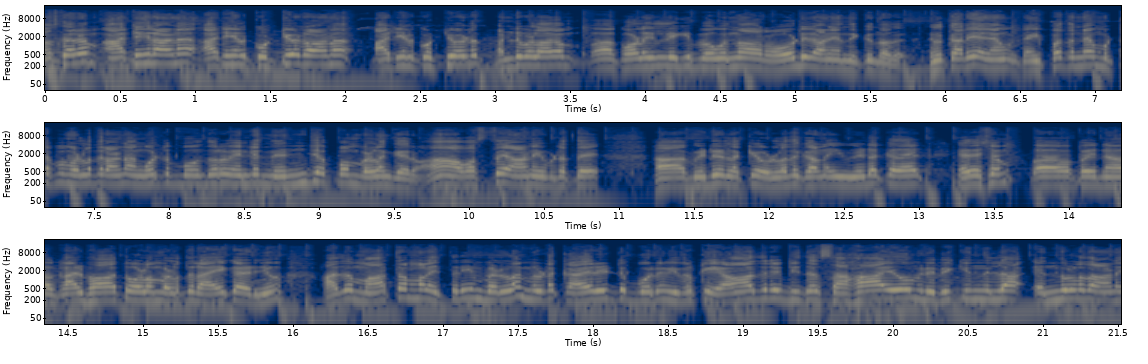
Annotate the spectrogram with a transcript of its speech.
നമസ്കാരം. ആറ്റിങ്ങലാണ്. ആറ്റിങ്ങൽ കൊട്ടിയോടാണ്. ആറ്റിങ്ങൽ കൊട്ടിയോട് പണ്ട് വിളാകം കോളേജിലേക്ക് പോകുന്ന റോഡിലാണ് ഞാൻ നിൽക്കുന്നത്. നിങ്ങൾക്കറിയാം ഞാൻ ഇപ്പം തന്നെ മുട്ടപ്പം വെള്ളത്തിലാണ് അങ്ങോട്ട് പോകുന്നതോറും എന്റെ നെഞ്ചൊപ്പം വെള്ളം കയറും. ആ അവസ്ഥയാണ് ഇവിടുത്തെ വീടുകളിലൊക്കെ ഉള്ളത്. കാരണം ഈ വീടൊക്കെ ഏകദേശം പിന്നെ കാൽഭാഗത്തോളം വെള്ളത്തിലായി കഴിഞ്ഞു. അത് മാത്രമല്ല ഇത്രയും വെള്ളം ഇവിടെ കയറിയിട്ട് പോലും ഇവർക്ക് യാതൊരുവിധ സഹായവും ലഭിക്കുന്നില്ല എന്നുള്ളതാണ്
